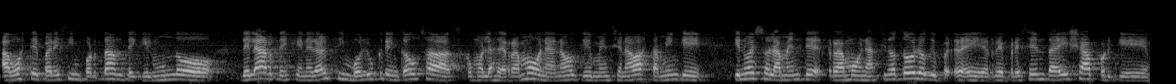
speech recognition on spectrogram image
a vos te parece importante que el mundo del arte en general se involucre en causas como las de Ramona, ¿no? Que mencionabas también que, que no es solamente Ramona, sino todo lo que eh, representa ella, porque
